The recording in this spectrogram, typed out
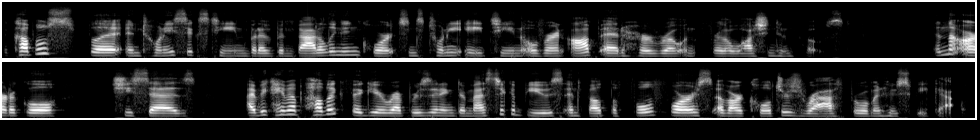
The couple split in 2016 but have been battling in court since 2018 over an op ed Heard wrote for the Washington Post. In the article, she says, I became a public figure representing domestic abuse and felt the full force of our culture's wrath for women who speak out.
